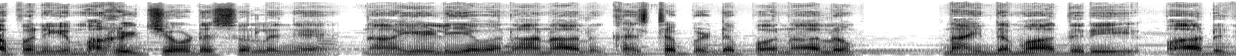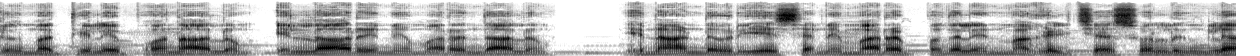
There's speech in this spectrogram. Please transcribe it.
அப்போ நீங்கள் மகிழ்ச்சியோட சொல்லுங்கள் நான் எளியவன் ஆனாலும் கஷ்டப்பட்டு போனாலும் நான் இந்த மாதிரி பாடுகள் மத்தியிலே போனாலும் எல்லாரும் என்னை மறந்தாலும் என் ஆண்டவர் இயேசு என்னை மறப்பதில் என் மகிழ்ச்சியாக சொல்லுங்களா?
